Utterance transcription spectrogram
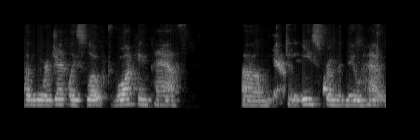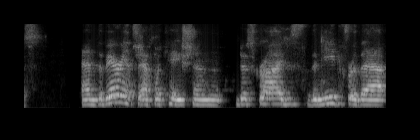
the more gently sloped walking path um, yeah. to the east from the new house. And the variance application describes the need for that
